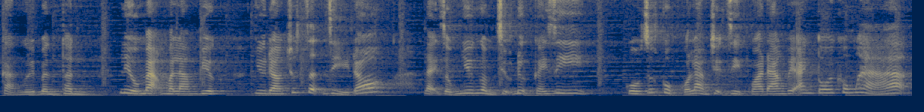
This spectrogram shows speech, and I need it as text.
cả người bần thần, liều mạng mà làm việc như đang chút giận gì đó, lại giống như ngầm chịu đựng cái gì. Cô rốt cục có làm chuyện gì quá đáng với anh tôi không hả?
